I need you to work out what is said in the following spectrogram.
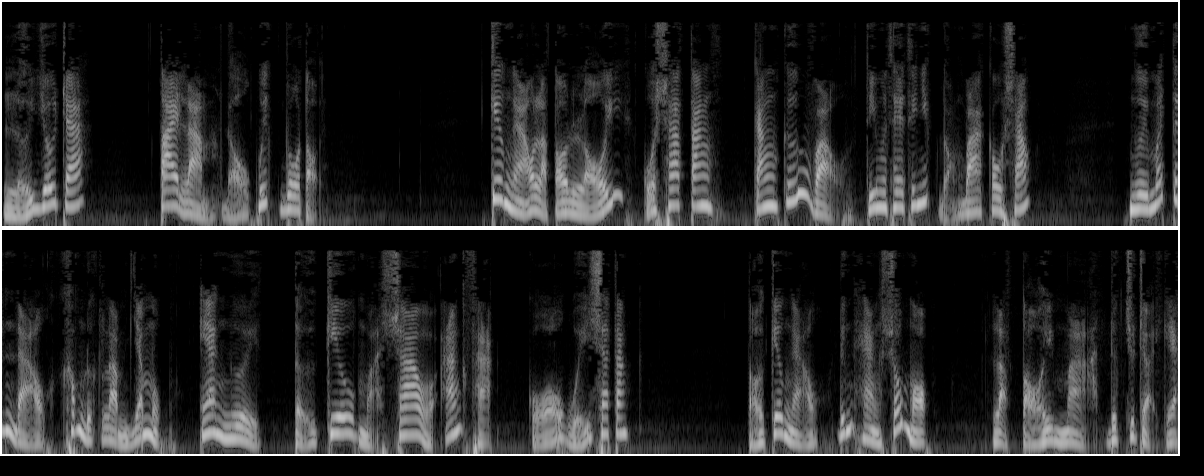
lưỡi dối trá, tai làm đổ quyết vô tội. Kiêu ngạo là tội lỗi của sa tăng căn cứ vào Timothée thứ nhất đoạn 3 câu 6. Người mới tin đạo không được làm giám mục, e người tự kiêu mà sao vào án phạt của quỷ sa tăng. Tội kiêu ngạo đứng hàng số một là tội mà Đức Chúa Trời ghét.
